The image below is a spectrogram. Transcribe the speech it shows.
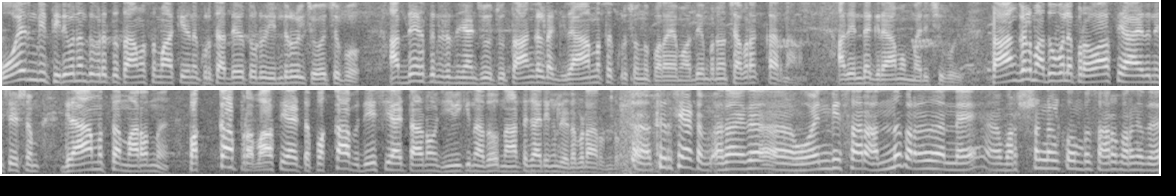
ഒ എൻ വി തിരുവനന്തപുരത്ത് താമസമാക്കിയതിനെക്കുറിച്ച് അദ്ദേഹത്തോട് ഒരു ഇന്റർവ്യൂവിൽ ചോദിച്ചപ്പോൾ അദ്ദേഹത്തിന്റെ അടുത്ത് ഞാൻ ചോദിച്ചു താങ്കളുടെ ഗ്രാമത്തെക്കുറിച്ചൊന്ന് പറയാമോ? അദ്ദേഹം പറഞ്ഞു ചവറക്കാരനാണ്. അതെന്റെ ഗ്രാമം മരിച്ചുപോയി. താങ്കളും അതുപോലെ പ്രവാസി ആയതിനു ശേഷം ഗ്രാമത്തെ മറന്ന് പക്കാ പ്രവാസിയായിട്ട് പക്കാ വിദേശിയായിട്ടാണോ ജീവിക്കുന്നത്? അതോ നാട്ടുകാര്യങ്ങളിൽ ഇടപെടാറുണ്ടോ? തീർച്ചയായിട്ടും. അതായത് ഒ എൻ ബി സാർ അന്ന് പറഞ്ഞത് തന്നെ വർഷങ്ങൾക്ക് മുമ്പ് സാറ് പറഞ്ഞത്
